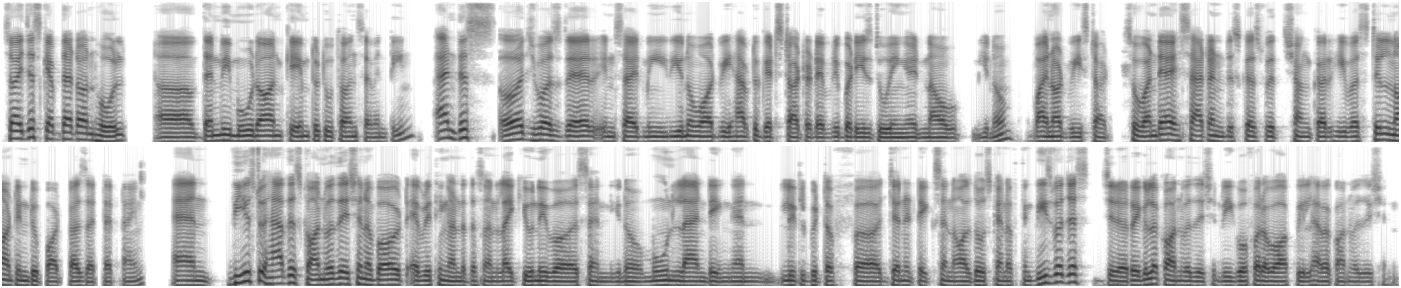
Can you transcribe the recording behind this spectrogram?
So I just kept that on hold. Uh, then we moved on, came to 2017, and this urge was there inside me. You know what? We have to get started. Everybody is doing it now. You know, why not we start? So one day I sat and discussed with Shankar. He was still not into podcasts at that time. And we used to have this conversation about everything under the sun, like universe and, you know, moon landing and little bit of uh, genetics and all those kind of things. These were just regular conversation. We go for a walk, we'll have a conversation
